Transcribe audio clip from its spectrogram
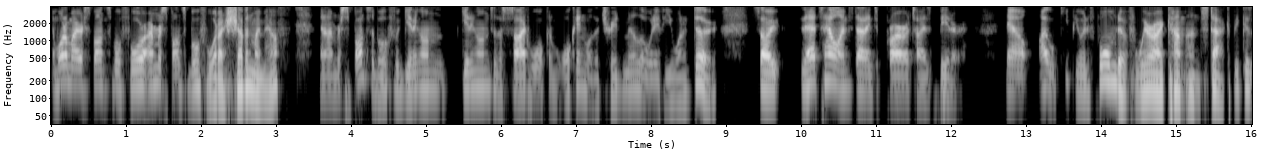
And what am I responsible for? I'm responsible for what I shove in my mouth, and I'm responsible for getting on getting onto the sidewalk and walking or the treadmill or whatever you want to do. So that's how I'm starting to prioritize better. Now, I will keep you informed of where I come unstuck because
